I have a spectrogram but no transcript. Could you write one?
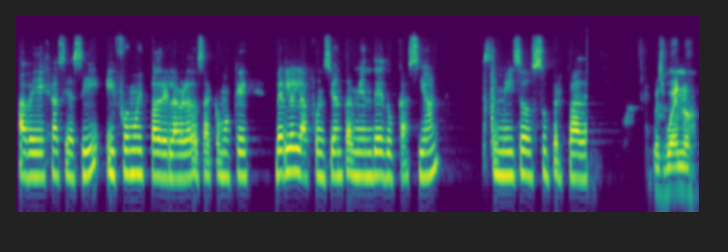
abejas y así, y fue muy padre, la verdad, o sea, como que verle la función también de educación se me hizo súper padre. Pues bueno,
